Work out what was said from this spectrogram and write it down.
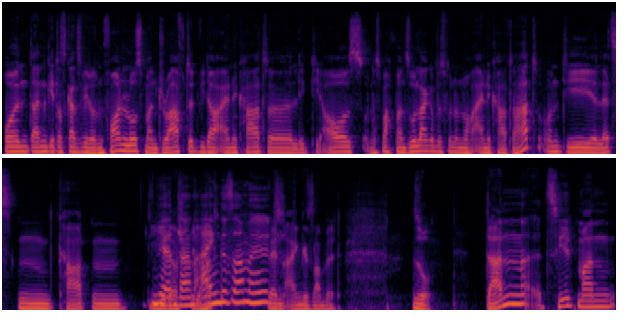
Und dann geht das Ganze wieder von vorne los. Man draftet wieder eine Karte, legt die aus und das macht man so lange, bis man nur noch eine Karte hat. Und die letzten Karten, die werden dann Spieler eingesammelt. Hat, werden eingesammelt. So, dann zählt man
